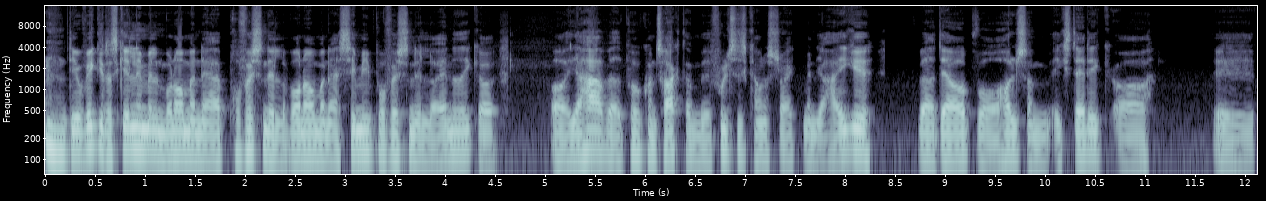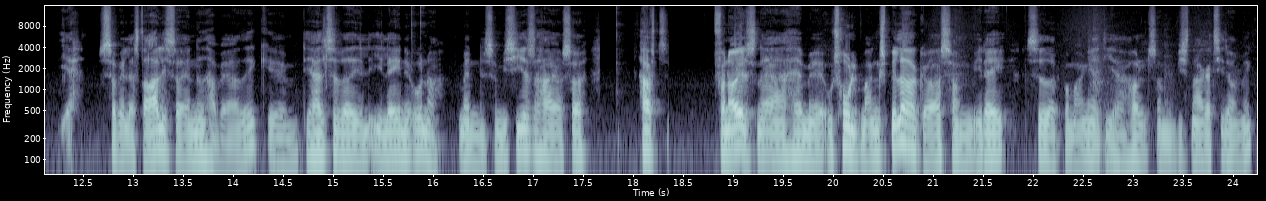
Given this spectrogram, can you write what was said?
det er jo vigtigt at skelne imellem, hvornår man er professionel, og hvornår man er semi-professionel og andet, ikke? Og, og jeg har været på kontrakter med fuldtids Counter-Strike, men jeg har ikke været deroppe, hvor hold som Ecstatic og øh, ja, såvel Astralis og andet har været, ikke? Øh, det har altid været i, i lagene under, men som I siger, så har jeg jo så haft fornøjelsen af at have med utroligt mange spillere at gøre, som i dag sidder på mange af de her hold, som vi snakker tit om, ikke?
